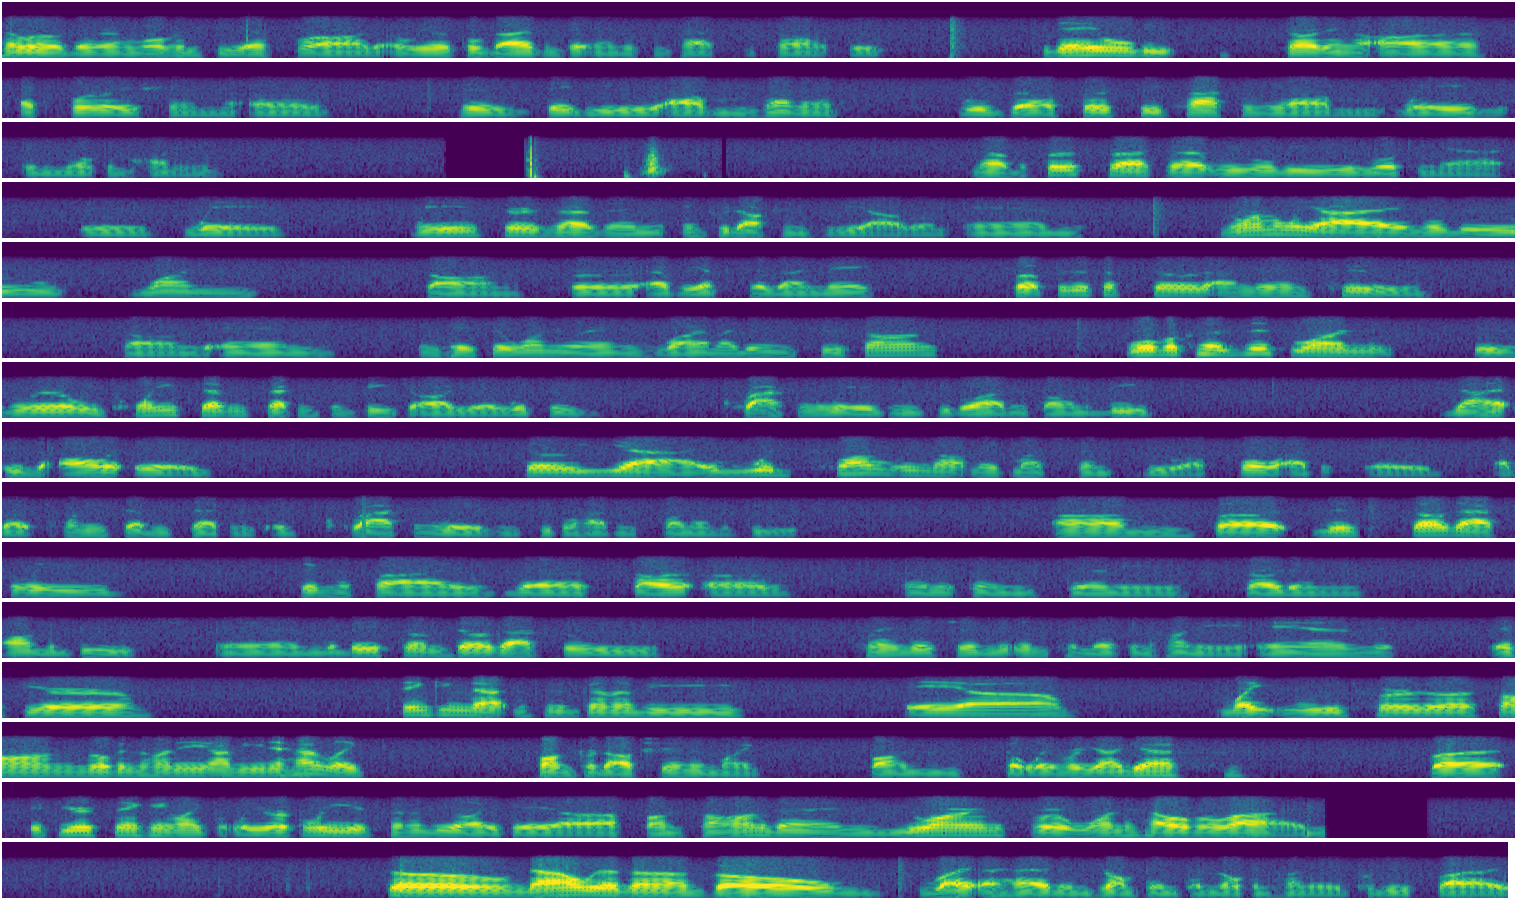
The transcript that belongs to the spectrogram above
Hello there, and welcome to Yes Broad, a lyrical dive into Anderson .Paak's discography. Today we'll be starting our exploration of his debut album, Venice, with the first two tracks in the album, Waves and Milk and Honey. Now, the first track that we will be looking at is Waves. Waves serves as an introduction to the album, and normally I will do one song for every episode that I make, but for this episode I'm doing two songs, and in case you're wondering why am I doing two songs, well because this one is literally 27 seconds of beach audio, which is crashing waves and people having fun on the beach. That is all it is. So yeah, it would probably not make much sense to do a full episode about 27 seconds of crashing waves and people having fun on the beach. Um, but this does actually signify the start of Anderson's journey starting on the beach. And the bass drum does actually transition into Milk and Honey. And if you're thinking that this is gonna be a uh, light mood for the song Milk and Honey. I mean, it had like fun production and like fun delivery, I guess. But if you're thinking like lyrically, it's gonna be like a uh, fun song, then you are in for one hell of a ride. So now we're gonna go right ahead and jump into Milk and Honey, produced by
